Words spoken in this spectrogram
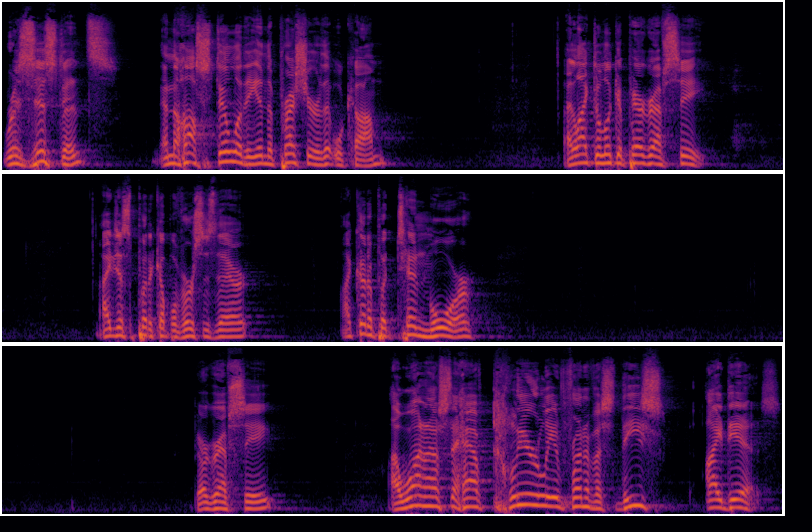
resistance and the hostility and the pressure that will come. I like to look at paragraph C. I just put a couple verses there. I could have put 10 more. Paragraph C. I want us to have clearly in front of us these ideas.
